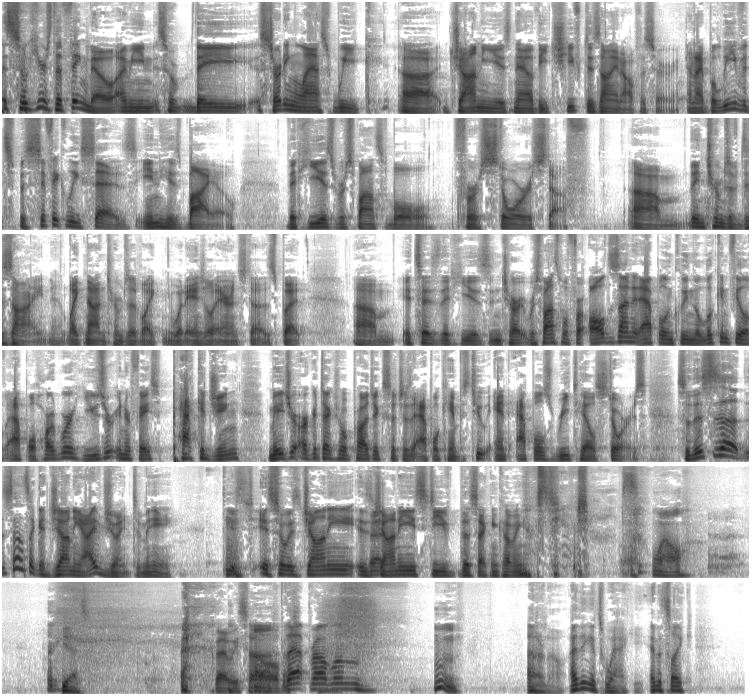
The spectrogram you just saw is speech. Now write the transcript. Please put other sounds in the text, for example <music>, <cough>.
so here's the thing, though. I mean, so they starting last week, uh, Jony is now the chief design officer, and I believe it specifically says in his bio that he is responsible for store stuff um, in terms of design, like not in terms of like what Angela Ahrendts does, but. Um, it says that he is in charge, responsible for all design at Apple, including the look and feel of Apple hardware, user interface, packaging, major architectural projects such as Apple Campus 2 and Apple's retail stores. So this is a this sounds like a Jony Ive joint to me. Is, is, so is Jony is That- Jony Steve the second coming of <laughs> Steve Jobs? well, yes. Glad we solved that problem. Hmm. I don't know. I think it's wacky, and it's like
